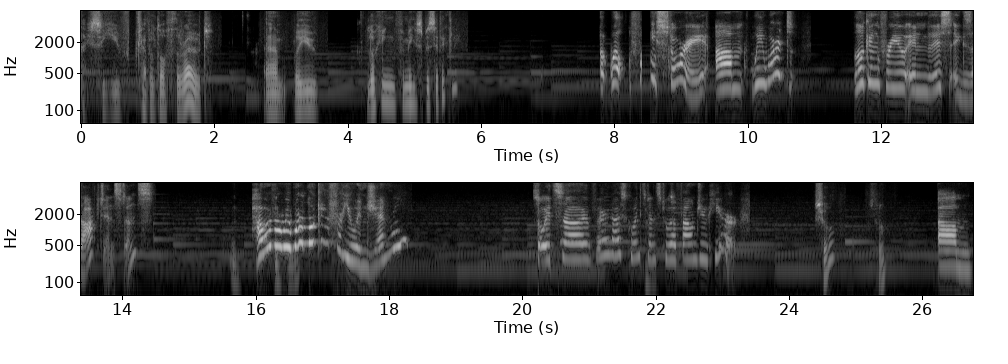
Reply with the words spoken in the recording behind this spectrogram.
I see you've travelled off the road. Um, were you looking for me specifically? Uh, well, funny story. Um, we weren't looking for you in this exact instance. Mm. However, we Mhm. were looking for you in general. So it's a very nice coincidence to have found you here. Sure, sure. Um,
